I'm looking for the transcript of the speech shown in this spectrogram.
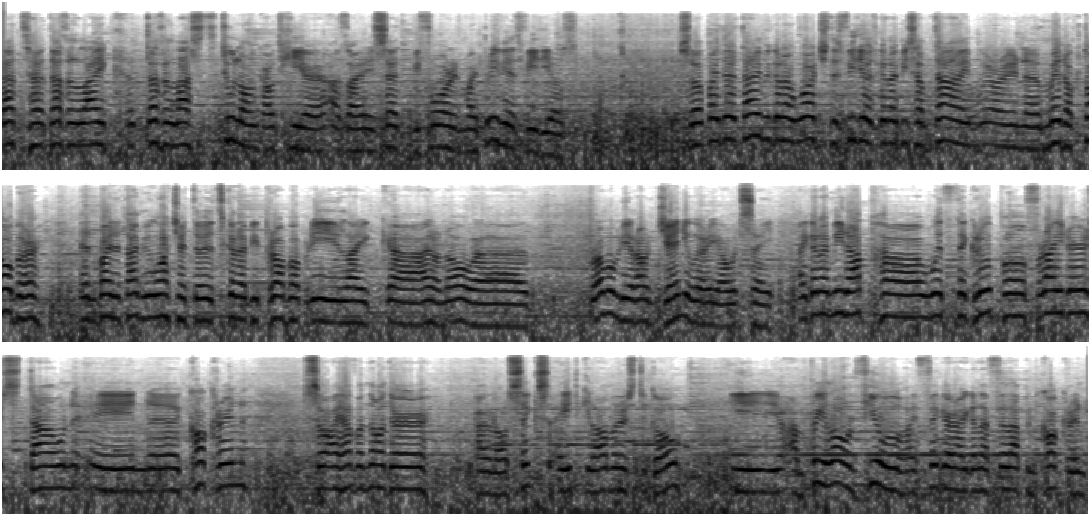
that uh, doesn't like doesn't last too long out here as I said before in my previous videos. So by the time you're gonna watch this video it's gonna be some time. We are in uh, mid-October and by the time you watch it uh, it's gonna be probably like uh, I don't know uh, probably around January I would say. I'm gonna meet up uh, with the group of riders down in Cochrane. So I have another I don't know six eight kilometers to go. I'm pretty low on fuel. I figure I'm gonna fill up in Cochrane.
